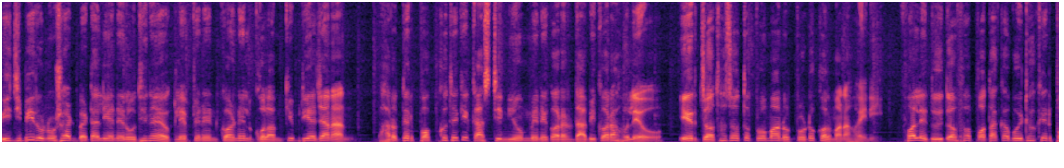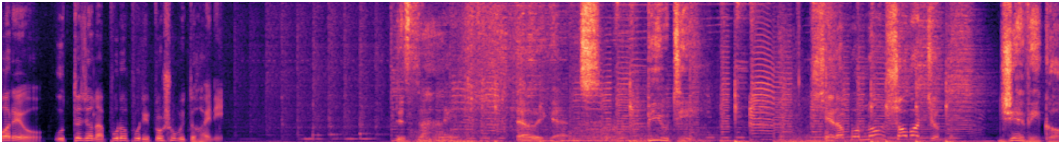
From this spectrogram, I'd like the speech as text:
বিজিবির উনষাট ব্যাটালিয়নের অধিনায়ক লেফটেন্যান্ট কর্নেল গোলাম কিবরিয়া জানান, ভারতের পক্ষ থেকে কাজটি নিয়ম মেনে করার দাবি করা হলেও এর যথাযথ প্রমাণ ও প্রোটোকল মানা হয়নি। ফলে দুই দফা পতাকা বৈঠকের পরেও উত্তেজনা পুরোপুরি প্রশমিত হয়নি। Elegance, beauty, সেরা পণ্য সবার জন্য। Jevico.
